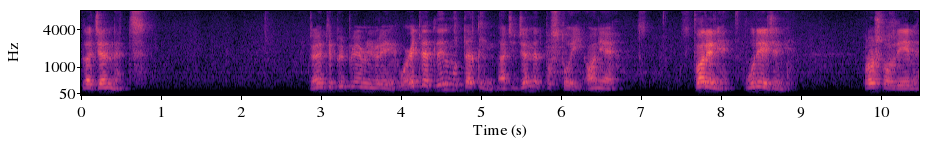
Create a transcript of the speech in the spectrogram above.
Za džennet. Džennet je pripremljen vrijeme. U iddet lil mutaqin. Znači, džennet postoji. On je stvoren je, uređen je. Prošlo vrijeme.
